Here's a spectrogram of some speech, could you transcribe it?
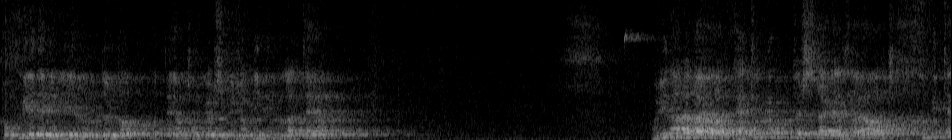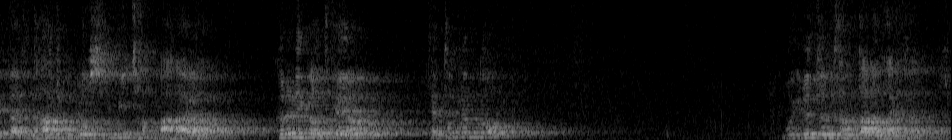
그 후에 들이 여러분들도 어때요? 종교심이 좀 있는 것 같아요? 우리나라가요 대통령부터 시작해서요 저 밑에까지 다 종교심이 참 많아요. 그러니까 어떻게 해요? 대통령도 뭐 이런 점에서 안 따라다니잖아요. 그렇죠?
